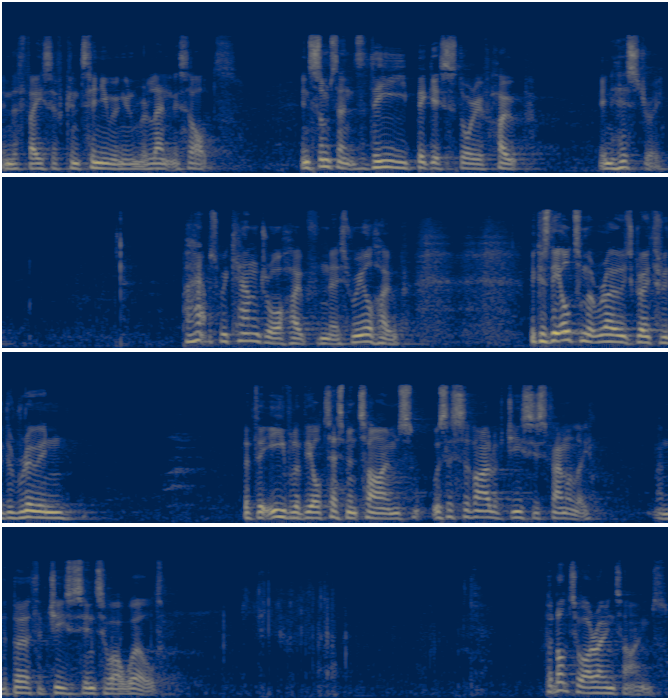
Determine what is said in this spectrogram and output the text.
in the face of continuing and relentless odds. In some sense, the biggest story of hope in history. Perhaps we can draw hope from this, real hope, because the ultimate roads going through the ruin of the evil of the Old Testament times was the survival of Jesus' family and the birth of Jesus into our world. But not to our own times.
